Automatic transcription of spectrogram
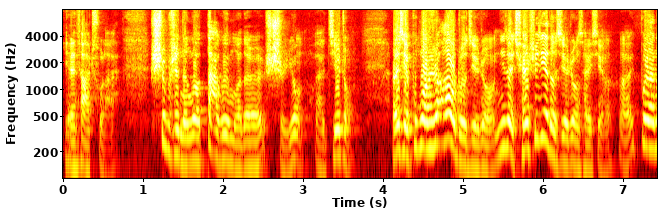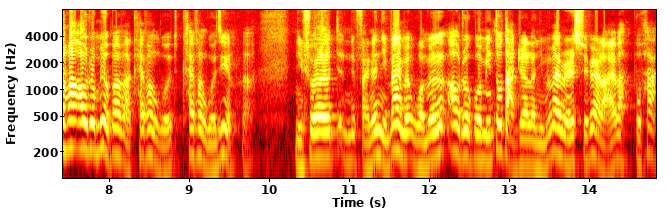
研发出来，是不是能够大规模的使用啊接种，而且不光是澳洲接种，你在全世界都接种才行啊，不然的话，澳洲没有办法开放国开放国境啊。你说，反正你外面我们澳洲国民都打针了，你们外面人随便来吧，不怕？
